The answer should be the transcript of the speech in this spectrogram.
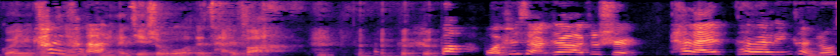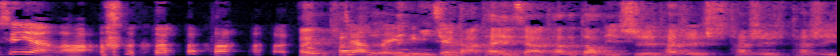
关于红色样子军还接受过我的采访。不，我是想知道，就是他来他来林肯中心演了。哎，他这样是那你去打探一下，他的到底是他是他是他是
